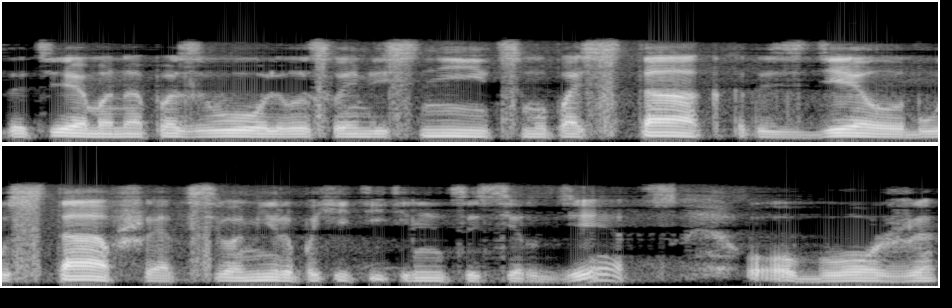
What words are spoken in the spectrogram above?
Затем она позволила своим ресницам упасть так, как это сделала бы уставшая от всего мира похитительница сердец. О, Боже,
